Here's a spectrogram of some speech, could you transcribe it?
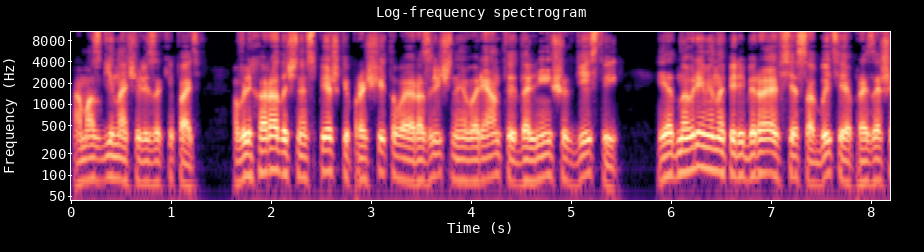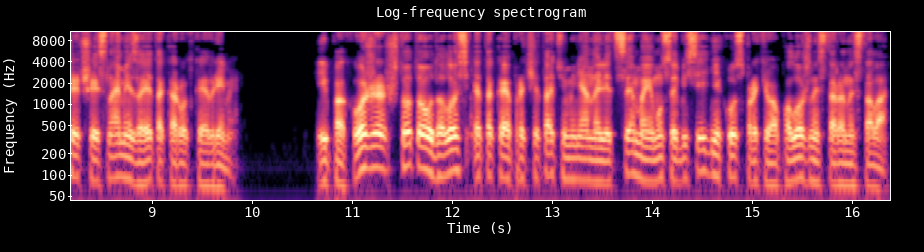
А мозги начали закипать, в лихорадочной спешке просчитывая различные варианты дальнейших действий и одновременно перебирая все события, произошедшие с нами за это короткое время. И, похоже, что-то удалось этакое прочитать у меня на лице моему собеседнику с противоположной стороны стола.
